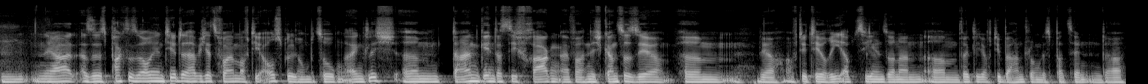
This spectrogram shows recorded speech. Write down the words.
Mm, ja, also das Praxisorientierte habe ich jetzt vor allem auf die Ausbildung bezogen eigentlich. Ähm, dahingehend, dass die Fragen einfach nicht ganz so sehr ähm, ja, auf die Theorie abzielen, sondern ähm, wirklich auf die Behandlung des Patienten. Da,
